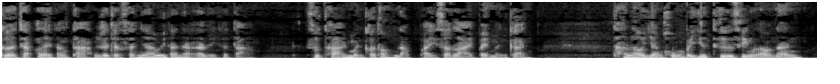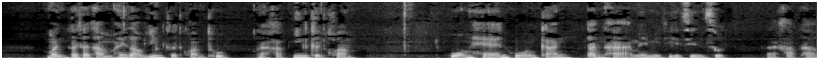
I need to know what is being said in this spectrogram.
เกิดจากอะไรต่างๆ เกิดจากสัญญาเวทนาอะไรก็ตาม สุดท้ายมันก็ต้องดับไปสลายไปเหมือนกัน ถ้าเรายังคงไปยึดถือสิ่งเหล่านั้น มันก็จะทำให้เรายิ่งเกิดความทุกข์นะครับ ยิ่งเกิดความหวงแหนหวงกันตัณหาไม่มีที่สิ้นสุดนะครับ แล้ว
